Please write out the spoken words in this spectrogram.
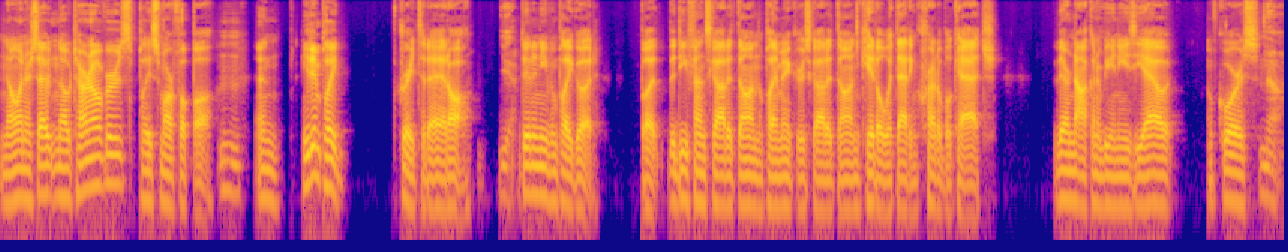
no intercept, no turnovers, play smart football. hmm And he didn't play great today at all. Yeah. Didn't even play good. But the defense got it done. The playmakers got it done. Kittle with that incredible catch. They're not going to be an easy out, of course. No.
